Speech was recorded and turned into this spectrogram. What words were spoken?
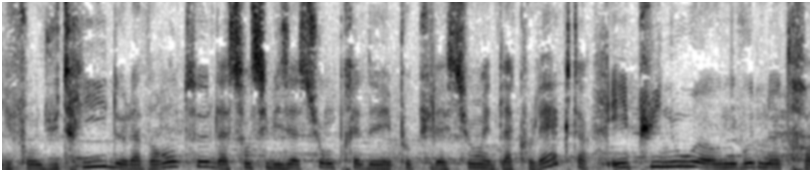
Ils font du tri, de la vente, de la sensibilisation auprès des populations et de la collecte. Et puis nous, euh, au niveau de notre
